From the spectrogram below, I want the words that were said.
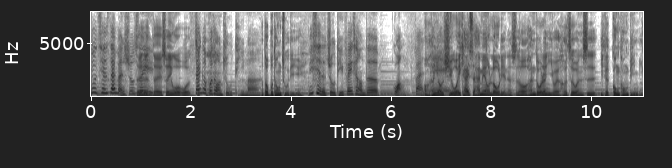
又签三本书，所以对对对，所以我我三个不同主题吗？都不同主题。你写的主题非常的广泛哦，很有趣。我一开始还没有露脸的时候，很多人以为何泽文是一个共同笔名。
